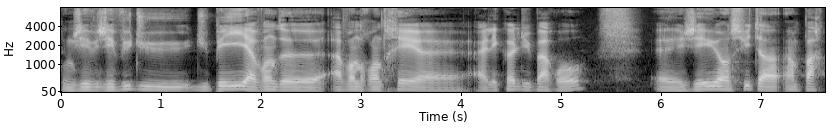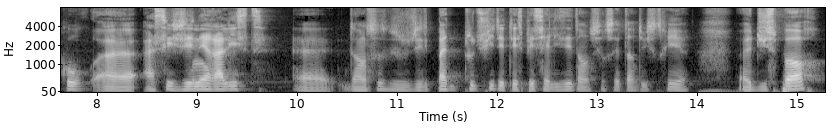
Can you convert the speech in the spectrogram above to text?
Donc j'ai vu du, pays avant de rentrer à l'école du barreau. Euh, j'ai eu ensuite un, parcours euh, assez généraliste euh, dans le sens que j'ai pas tout de suite été spécialisé sur cette industrie du sport.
